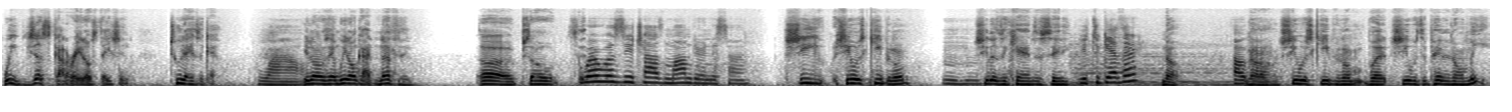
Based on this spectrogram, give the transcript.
We just got a radio station two days ago. Wow. You know what I'm saying? We don't got nothing. Uh, so so where was your child's mom during this time? she she was keeping them. She lives in Kansas City. You together? No, Okay. no, she was keeping them, but she was dependent on me.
